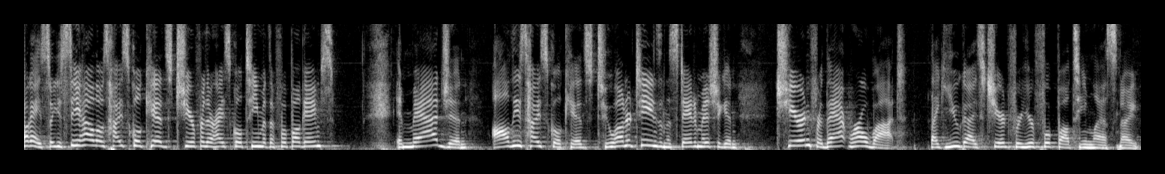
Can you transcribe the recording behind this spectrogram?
Okay, so you see how those high school kids cheer for their high school team at the football games? Imagine all these high school kids, 200 teens in the state of Michigan, cheering for that robot like you guys cheered for your football team last night.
